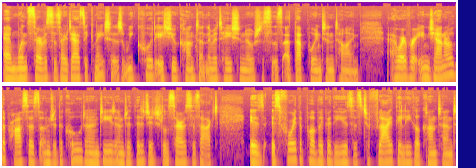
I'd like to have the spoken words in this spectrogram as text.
um, once services are designated, we could issue content limitation notices at that point in time. However, in general, the process under the code and indeed under the Digital Services Act is is for the public or the users to flag the illegal content,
